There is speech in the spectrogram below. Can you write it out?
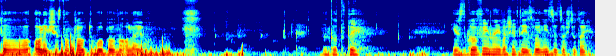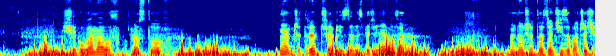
to olej się stąd lał, tu było pełno oleju. No to tutaj jest gorzej, no i właśnie w tej zwolnicy coś tutaj się ułamało, że po prostu nie wiem czy tryb, czy jakieś zabezpieczenie, może będę musiał to zdjąć i zobaczyć.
